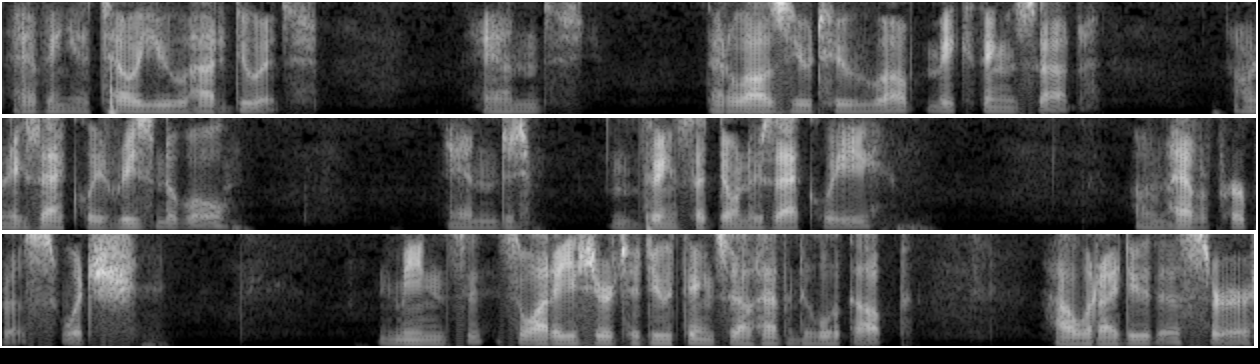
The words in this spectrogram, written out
having it tell you how to do it. And that allows you to uh, make things that aren't exactly reasonable and things that don't exactly um, have a purpose, which means it's a lot easier to do things without having to look up how would I do this or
